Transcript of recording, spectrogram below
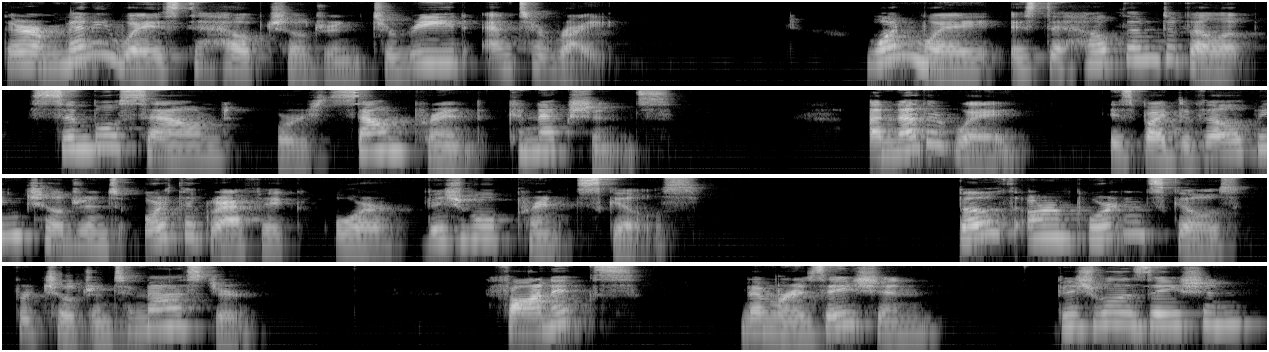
There are many ways to help children to read and to write. One way is to help them develop symbol sound or sound print connections. Another way is by developing children's orthographic or visual print skills. Both are important skills for children to master. Phonics, memorization, visualization,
